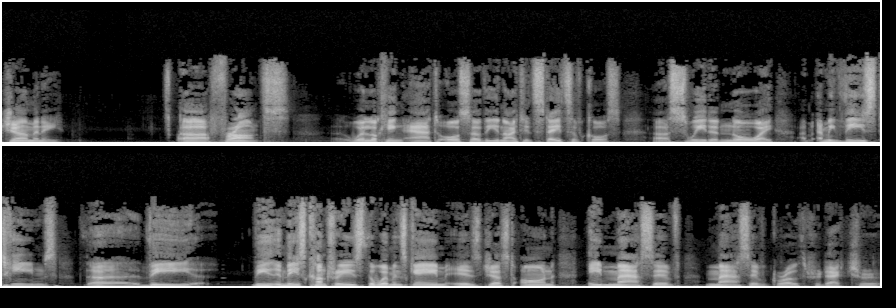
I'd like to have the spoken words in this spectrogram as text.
Germany, uh, France. We're looking at also the United States, of course, uh, Sweden, Norway. I, mean, these teams, uh, the in these countries, the women's game is just on a massive, massive growth trajectory.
